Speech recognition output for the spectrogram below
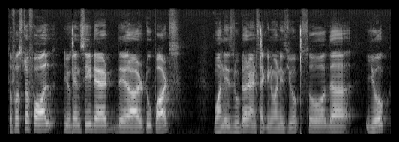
So first of all you can see that there are two parts one is rotor and second one is yoke. So the yoke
